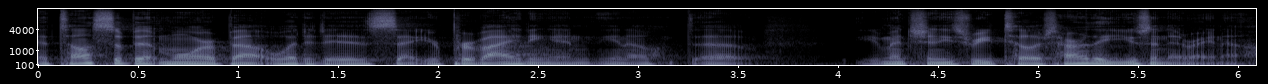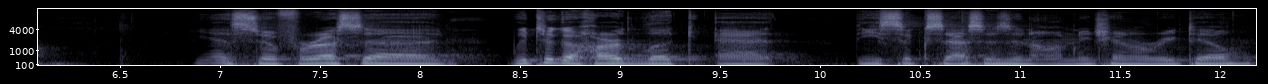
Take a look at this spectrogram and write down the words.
know, tell us a bit more about what it is that you're providing. And you know, uh, you mentioned these retailers. How are they using it right now? Yeah, so for us, uh, we took a hard look at the successes in omnichannel retail,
